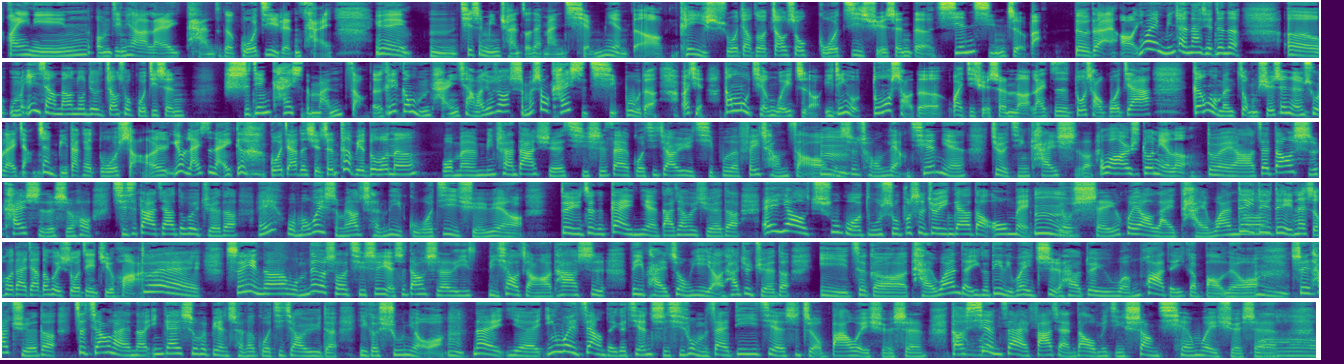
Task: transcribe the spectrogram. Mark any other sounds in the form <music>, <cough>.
欢迎您。我们今天要来谈这个国际人才，因为嗯，其实铭传走在蛮前面的哦，可以说叫做招收国际学生的先行者吧。对不对？哦，因为铭传大学真的，呃，我们印象当中就是招收国际生时间开始的蛮早的，可以跟我们谈一下吗？就是说什么时候开始起步的？而且到目前为止哦，已经有多少的外籍学生了？来自多少国家？跟我们总学生人数来讲，占比大概多少？而又来自哪一个国家的学生特别多呢？我们民传大学其实在国际教育起步的非常早，嗯、我们是从两千年就已经开始了，哇，二十多年了。对啊，在当时开始的时候，其实大家都会觉得，哎，我们为什么要成立国际学院啊？对于这个概念，大家会觉得，哎，要出国读书，不是就应该要到欧美？嗯，有谁会要来台湾呢？对对对，那时候大家都会说这句话。对，所以呢，我们那个时候其实也是当时的李李校长啊，他是力排众议啊，他就觉得以这个台湾的一个地理位置，还有对于文化的一个保留啊，嗯，所以他觉得这将来呢，应该是会变成了国际教育的一个枢纽哦。嗯，那也因为这样的一个坚持，其实我们在第一届是只有八位学生。到现在发展到我们已经上千位学生，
